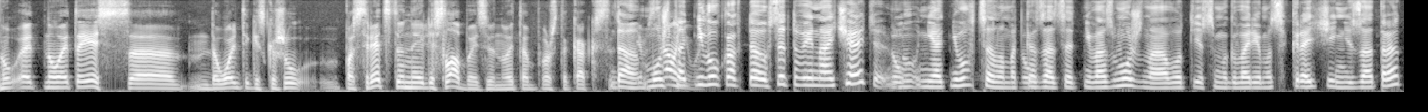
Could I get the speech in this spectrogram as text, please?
Ну, это, ну, это есть э, довольно-таки, скажу, посредственное или слабое звено. Это просто как... с Да, может от сравнивать. него как-то с этого и начать. Ну, Ну, не от него в целом отказаться, это невозможно. А вот если мы говорим о сокращении затрат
